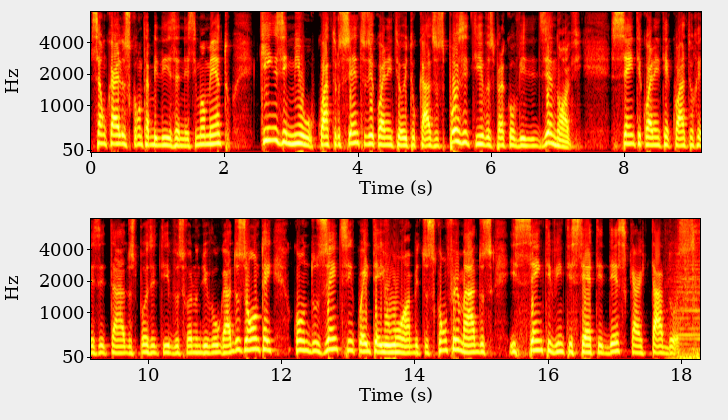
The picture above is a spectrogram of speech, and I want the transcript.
São Carlos contabiliza nesse momento 15.448 casos positivos para Covid-19. 144 resultados positivos foram divulgados ontem, com 251 óbitos confirmados e 127 descartados.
